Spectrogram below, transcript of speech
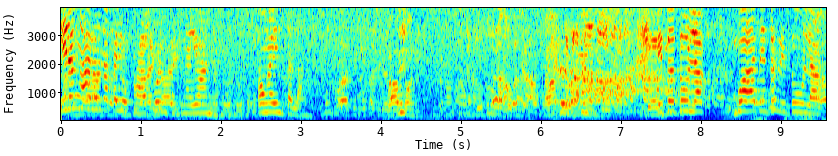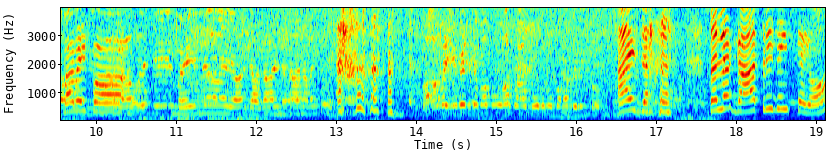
Ilang araw na kayo kahapon at ngayon? O ngayon pa lang? Kapon. Itutulak. Buhatin tas itulak. Bye-bye po! Mahina. Sasakay na sana kita eh. Baka may event ka pa bukas. Abutan mo pa kami rito. Ay, dyan. Talaga? Three days kayo?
